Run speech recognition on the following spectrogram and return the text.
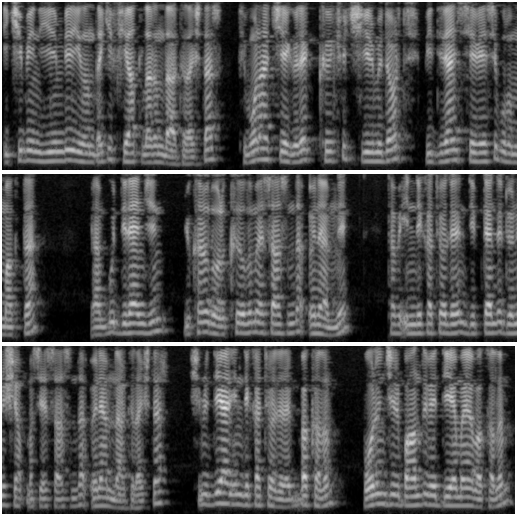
2021 yılındaki fiyatlarında arkadaşlar. Fibonacci'ye göre 43.24 bir direnç seviyesi bulunmakta. Yani bu direncin yukarı doğru kırılımı esasında önemli. Tabi indikatörlerin dipten de dönüş yapması esasında önemli arkadaşlar. Şimdi diğer indikatörlere bir bakalım. Bollinger bandı ve DMA'ya bakalım.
